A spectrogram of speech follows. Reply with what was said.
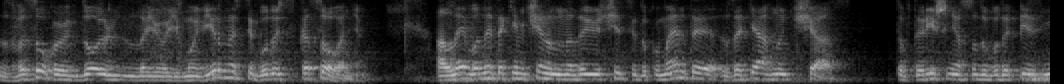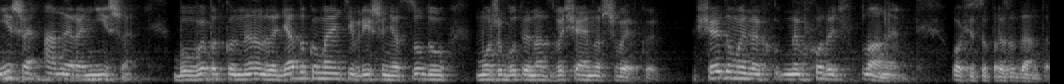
з високою долею ймовірності будуть скасовані. Але вони таким чином, надаючи ці документи, затягнуть час. Тобто рішення суду буде пізніше, а не раніше. Бо у випадку ненадання документів рішення суду може бути надзвичайно швидкою. Що я думаю, не входить в плани Офісу президента.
